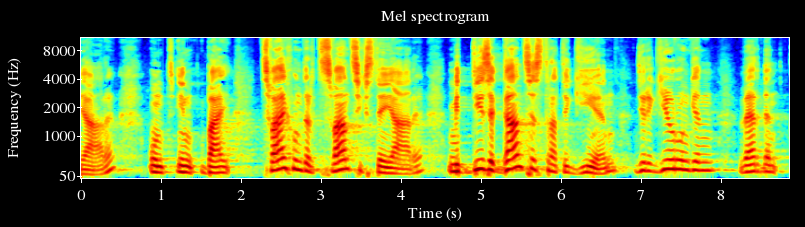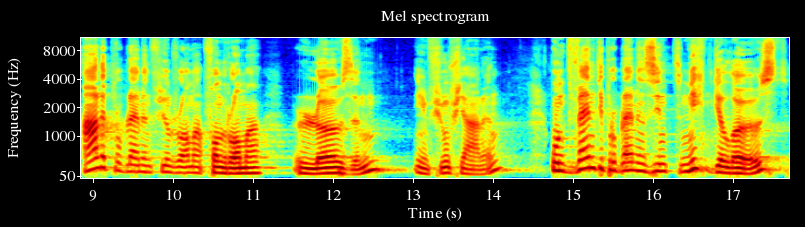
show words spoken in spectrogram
Jahre und in, bei 220. Jahre mit diesen ganzen Strategien, die Regierungen werden alle Probleme für Roma, von Roma lösen in fünf Jahren. Und wenn die Probleme sind nicht gelöst,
